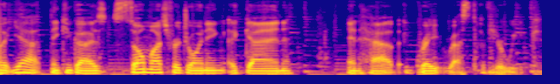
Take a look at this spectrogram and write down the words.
But yeah, thank you guys so much for joining again and have a great rest of your week.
